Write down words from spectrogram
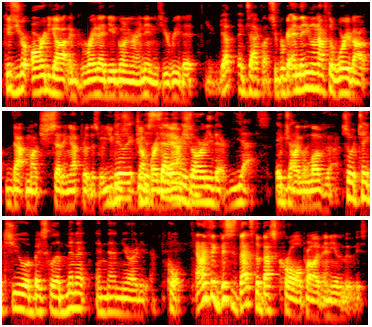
because you're already got a great idea going right in if you read it Yep. Exactly. super great, and then you don't have to worry about that much setting up for this movie. You can The, just jump the right into setting action. is already there. Yes, exactly. I love that, So it takes you a, basically a minute, and then you're already there. Cool. and I think this is that's the best crawl probably of any of the movies,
